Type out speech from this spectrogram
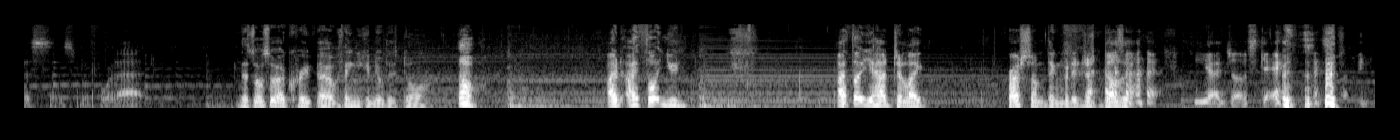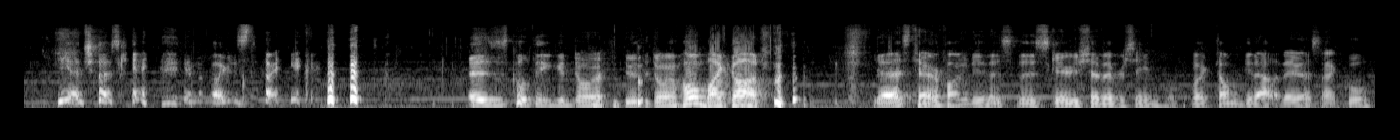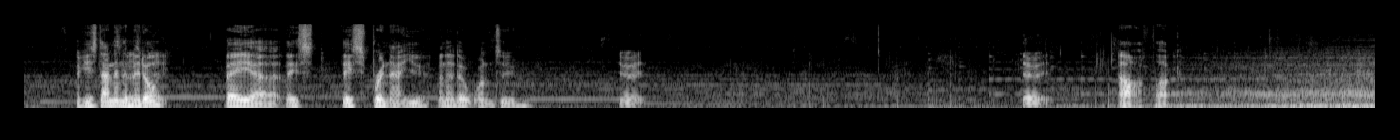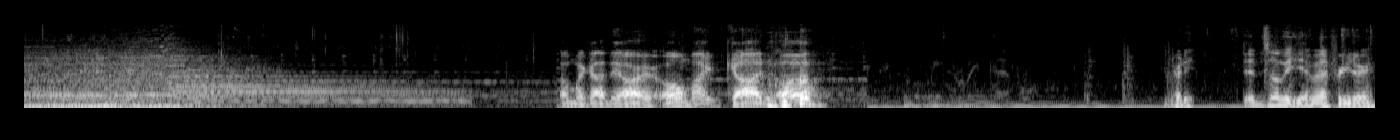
This is before that. There's also a creep uh, thing you can do with this door. Oh, I I thought you. I thought you had to like press something, but it just doesn't. yeah, jump scare. yeah, jump scare in the fucking start here. It's this cool thing you can door do at the door. Oh my god. yeah, that's terrifying, dude. That's the scariest shit I've ever seen. What the fuck? Tell them to get out of there. That's not cool. If you stand in the Supposed to be middle, they uh they they sprint at you, and I don't want to. do it. Do it. Oh fuck. Oh my god, they are. Oh my god. Oh. Ready. Dibs on the EMF reader.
